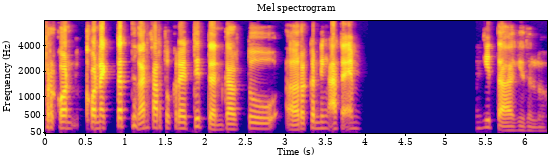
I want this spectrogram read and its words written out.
berconnected dengan kartu kredit dan kartu uh, rekening ATM kita gitu loh.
